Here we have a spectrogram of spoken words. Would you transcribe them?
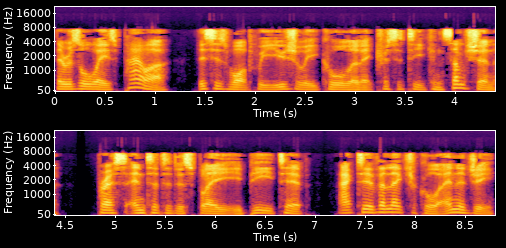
there is always power, this is what we usually call electricity consumption. Press enter to display EP tip, active electrical energy.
